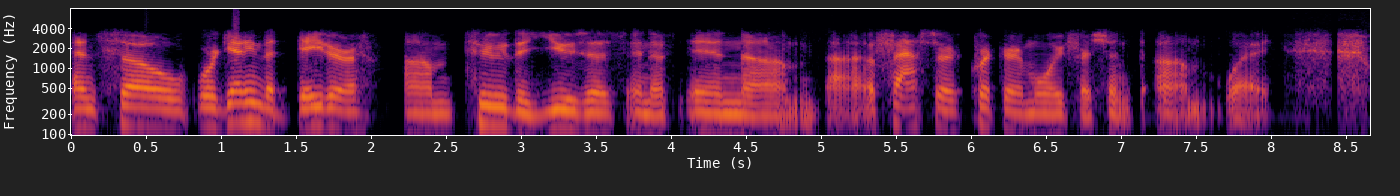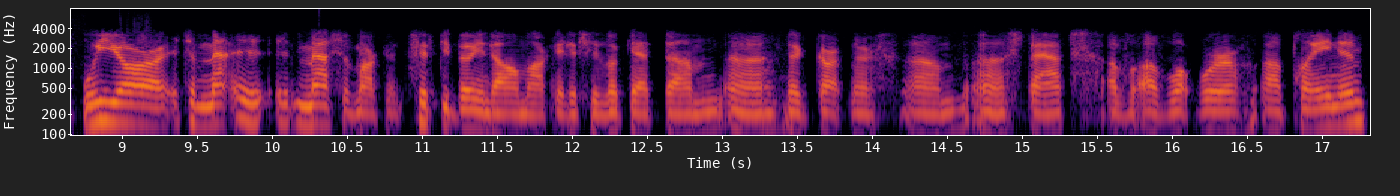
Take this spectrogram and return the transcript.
and so we're getting the data um, to the users in a in um, a faster, quicker, more efficient um, way. We are it's a ma- massive market, fifty billion dollar market. If you look at um, uh, the Gartner um, uh, stats of of what we're uh, playing in,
